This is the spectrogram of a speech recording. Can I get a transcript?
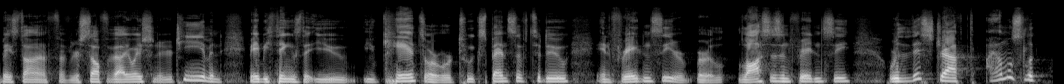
based on of your self evaluation of your team and maybe things that you you can't or were too expensive to do in free agency or, or losses in free agency. Where this draft, I almost looked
